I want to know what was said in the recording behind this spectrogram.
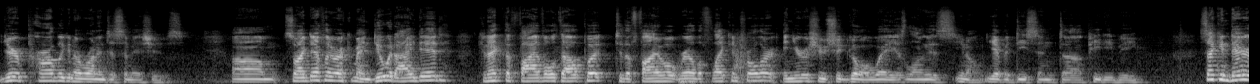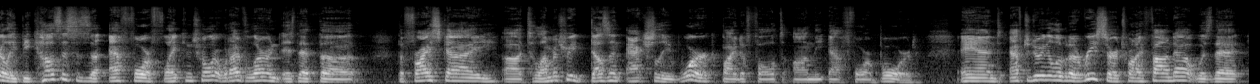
you're probably going to run into some issues. Um, so I definitely recommend do what I did. Connect the 5 volt output to the 5 volt rail of the flight controller, and your issue should go away as long as you know you have a decent uh, PDB. Secondarily, because this is a F4 flight controller, what I've learned is that the the FrSky uh, telemetry doesn't actually work by default on the F4 board. And after doing a little bit of research, what I found out was that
